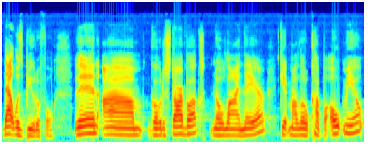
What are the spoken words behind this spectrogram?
That was beautiful. Then um, go to Starbucks, no line there. Get my little cup of oatmeal,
